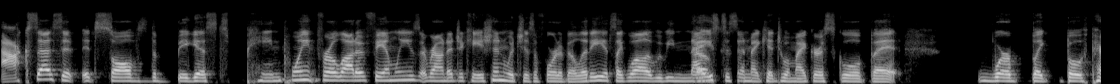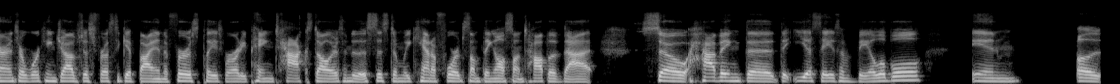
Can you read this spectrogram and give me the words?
access. It it solves the biggest pain point for a lot of families around education, which is affordability. It's like, well, it would be nice to send my kid to a micro school, but we're like both parents are working jobs just for us to get by in the first place. We're already paying tax dollars into the system. We can't afford something else on top of that. So having the the ESAs available in uh,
